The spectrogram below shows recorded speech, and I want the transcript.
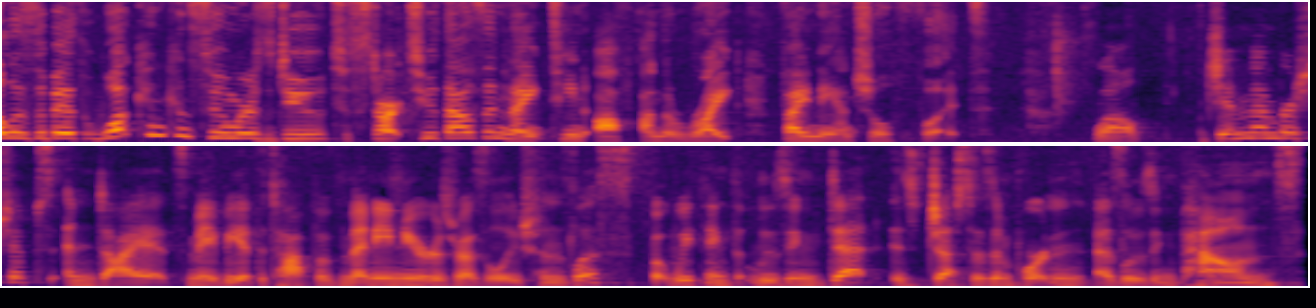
Elizabeth, what can consumers do to start 2019 off on the right financial foot? Well, Gym memberships and diets may be at the top of many New Year's resolutions lists, but we think that losing debt is just as important as losing pounds,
